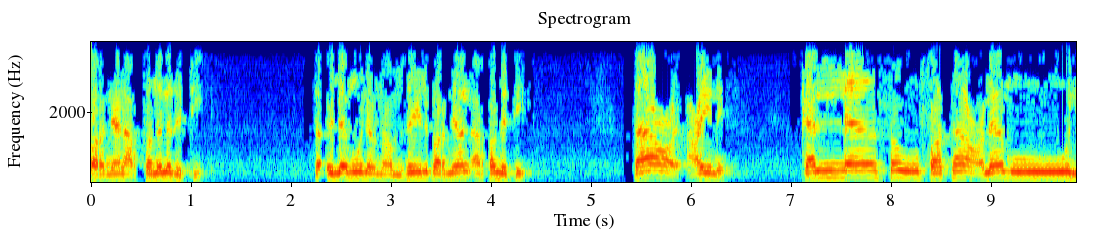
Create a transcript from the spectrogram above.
പറഞ്ഞാൽ അർത്ഥം തന്നെ തെറ്റി. തഅലമൂൻ നംസയിൽ പറഞ്ഞാൽ അർത്ഥം തെറ്റി ഐന് കല്ല സൗഫ തഅലമൂൻ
